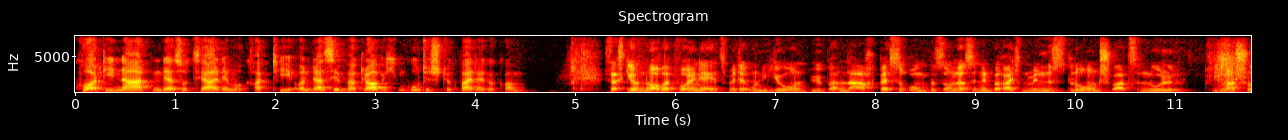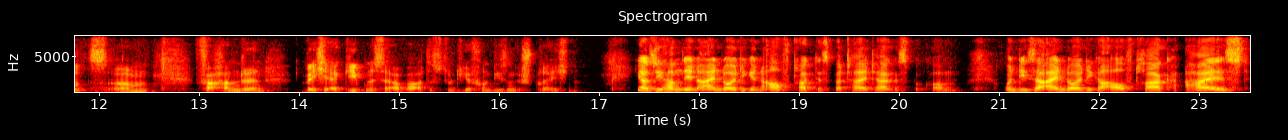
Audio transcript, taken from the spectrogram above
Koordinaten der Sozialdemokratie. Und da sind wir, glaube ich, ein gutes Stück weitergekommen. Saskia und Norbert wollen ja jetzt mit der Union über Nachbesserungen, besonders in den Bereichen Mindestlohn, schwarze Null, Klimaschutz ähm, verhandeln. Welche Ergebnisse erwartest du dir von diesen Gesprächen? Ja, sie haben den eindeutigen Auftrag des Parteitages bekommen. Und dieser eindeutige Auftrag heißt,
